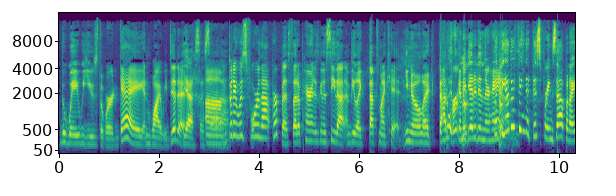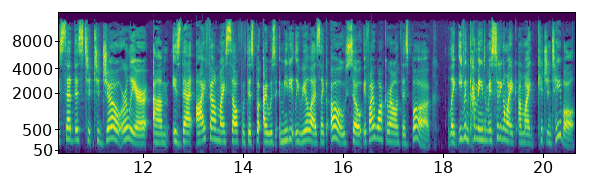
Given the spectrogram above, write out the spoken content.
the way we use the word gay and why we did it. Yes, I saw that. Um, But it was for that purpose that a parent is going to see that and be like, that's my kid. You know, like that's going to get it in their hands. But the other thing that this brings up, and I said this to, to Joe earlier, um, is that I found myself with this book. I was immediately realized, like, oh, so if I walk around with this book, like even coming to my sitting on my on my kitchen table,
